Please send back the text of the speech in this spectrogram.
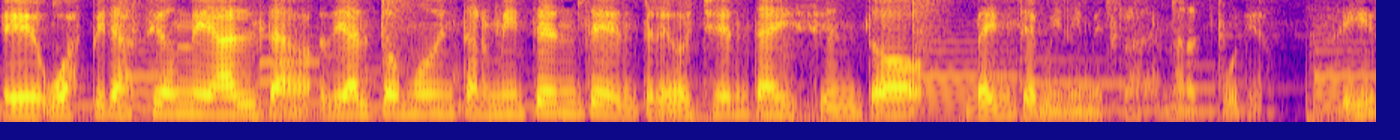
eh, o aspiración de, alta, de alto modo intermitente entre 80 y 120 milímetros de mercurio. ¿sí?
